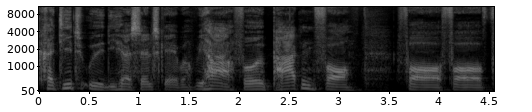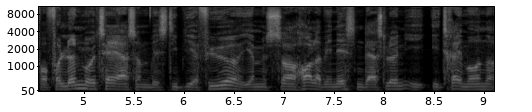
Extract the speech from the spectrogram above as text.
kredit ud i de her selskaber. Vi har fået pakken for, for, for, for, for lønmodtagere, som hvis de bliver fyret, jamen så holder vi næsten deres løn i, i tre måneder.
